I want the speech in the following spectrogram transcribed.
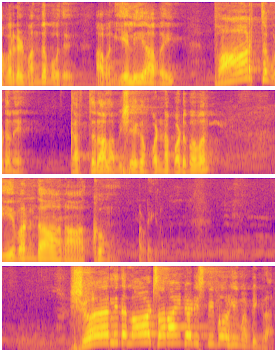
அவர்கள் வந்தபோது அவன் எலியாவை பார்த்த உடனே கர்த்தரால் அபிஷேகம் பண்ணப்படுபவன் இவன் தானாக்கும் அப்படிங்கிறான். Surely the lord's anointed is before him அப்படிங்கிறார்.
